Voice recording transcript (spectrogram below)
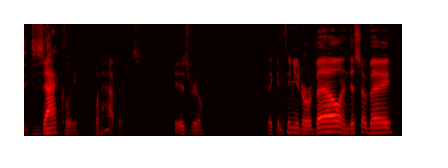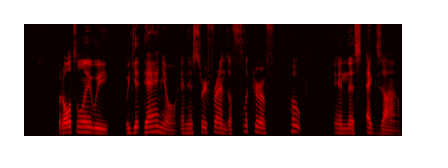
It's exactly what happens to Israel. They continue to rebel and disobey. But ultimately, we, we get Daniel and his three friends, a flicker of hope in this exile.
